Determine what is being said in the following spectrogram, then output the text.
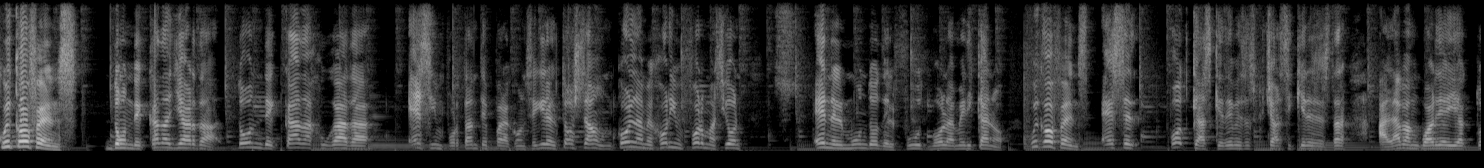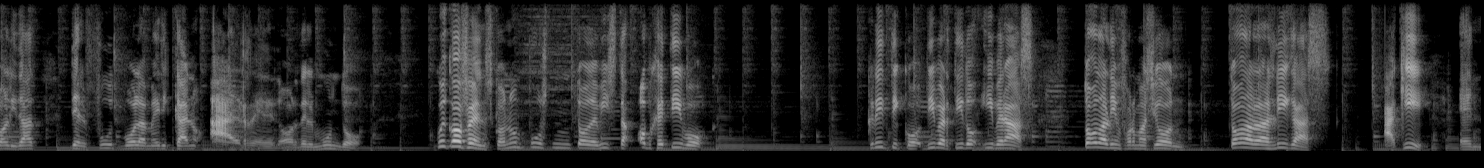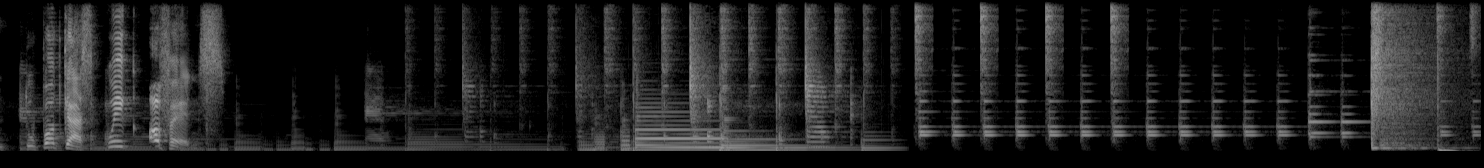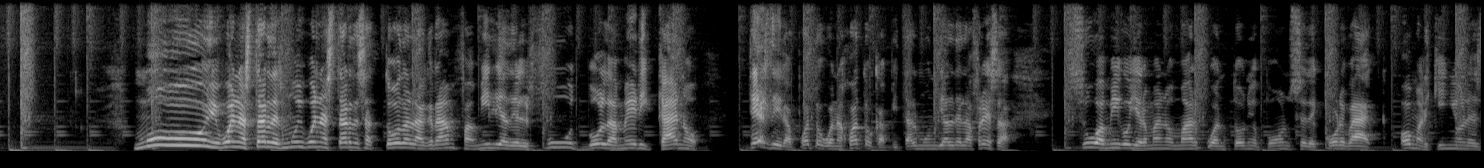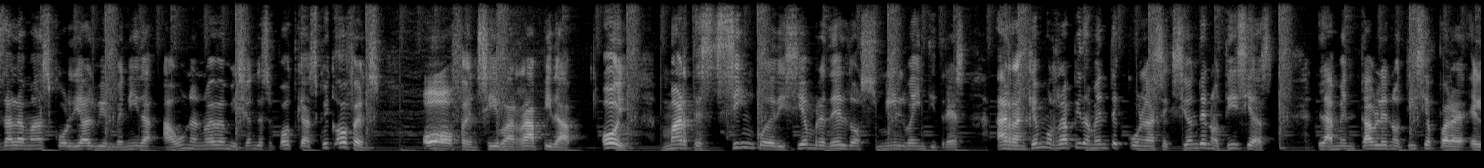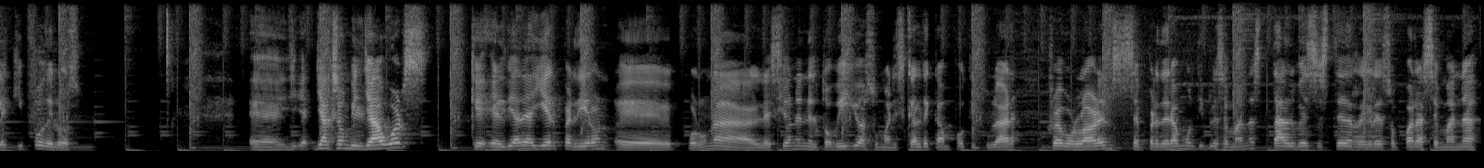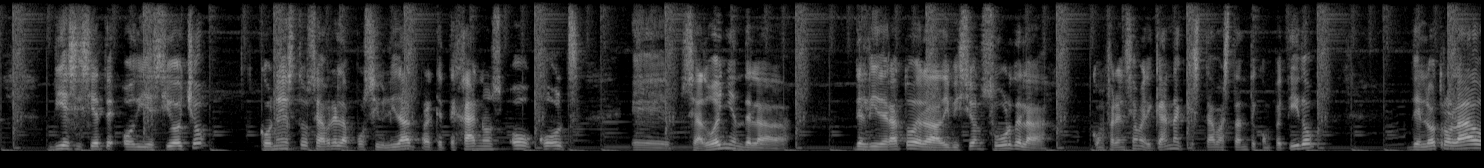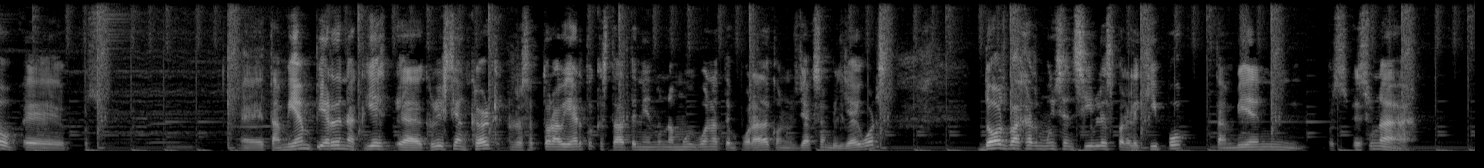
Quick Offense, donde cada yarda, donde cada jugada es importante para conseguir el touchdown con la mejor información en el mundo del fútbol americano. Quick Offense es el podcast que debes escuchar si quieres estar a la vanguardia y actualidad del fútbol americano alrededor del mundo. Quick Offense con un punto de vista objetivo, crítico, divertido y veraz. Toda la información, todas las ligas, aquí en tu podcast Quick Offense. Muy buenas tardes, muy buenas tardes a toda la gran familia del fútbol americano desde Irapuato, Guanajuato, capital mundial de la fresa. Su amigo y hermano Marco Antonio Ponce de Quarterback o Marquiño les da la más cordial bienvenida a una nueva emisión de su podcast Quick Offense, ofensiva rápida. Hoy, martes 5 de diciembre del 2023, arranquemos rápidamente con la sección de noticias. Lamentable noticia para el equipo de los eh, Jacksonville Jaguars, que el día de ayer perdieron eh, por una lesión en el tobillo a su mariscal de campo titular Trevor Lawrence se perderá múltiples semanas, tal vez esté de regreso para semana 17 o 18. Con esto se abre la posibilidad para que Tejanos o Colts eh, se adueñen de la, del liderato de la división sur de la conferencia americana, que está bastante competido. Del otro lado, pues, eh, también pierden a Christian Kirk, receptor abierto, que estaba teniendo una muy buena temporada con los Jacksonville Jaguars. Dos bajas muy sensibles para el equipo. También pues, es una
